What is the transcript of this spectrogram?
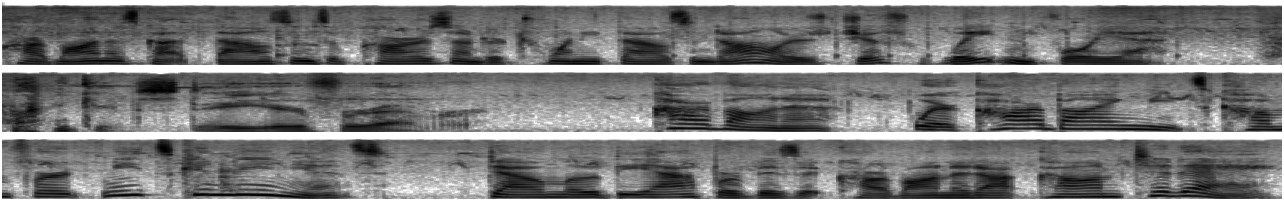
Carvana's got thousands of cars under $20,000 just waiting for you. I could stay here forever. Carvana, where car buying meets comfort, meets convenience. Download the app or visit Carvana.com today.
